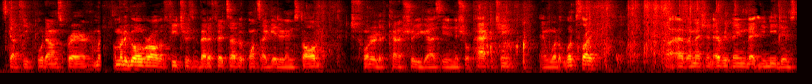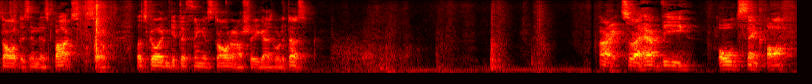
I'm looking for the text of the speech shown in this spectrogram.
it's got the pull down sprayer. I'm gonna go over all the features and benefits of it once I get it installed. Just wanted to kind of show you guys the initial packaging and what it looks like. Uh, as I mentioned, everything that you need to install it is in this box. So let's go ahead and get this thing installed and I'll show you guys what it does. All right, so I have the old sink off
